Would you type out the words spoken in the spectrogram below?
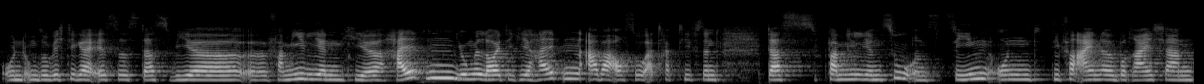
Und umso wichtiger ist es, dass wir äh, Familien hier halten, junge Leute hier halten, aber auch so attraktiv sind, dass Familien zu uns ziehen und die Vereine bereichern.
